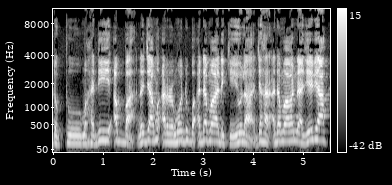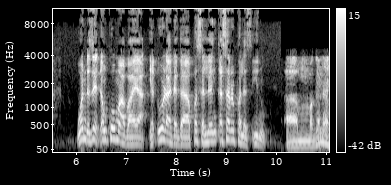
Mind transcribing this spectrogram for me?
dr mahadi abba na jami'ar modubu adama da ke yola jihar adamawan najeriya wanda zai dan koma baya ya dora daga fasalin ƙasar falasinu magana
